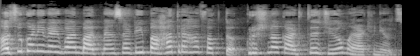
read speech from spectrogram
अचूक आणि वेगवान बातम्यांसाठी पाहत रहा फक्त कृष्णा काठचे जिओ मराठी न्यूज.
